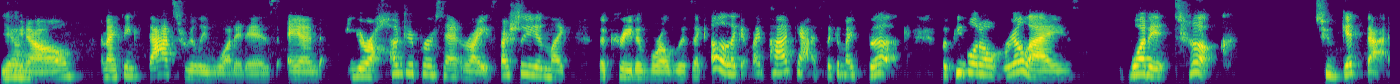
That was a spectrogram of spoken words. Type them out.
Yeah. You know? And I think that's really what it is. And you're 100% right, especially in like the creative world where it's like, oh, look at my podcast, look at my book. But people don't realize what it took to get that.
